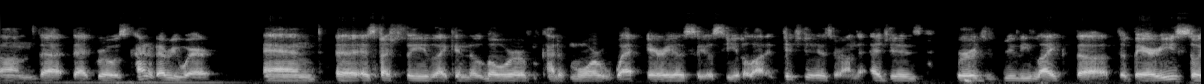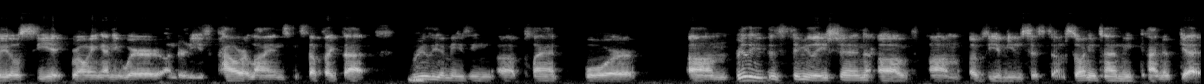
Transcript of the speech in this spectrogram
um, that, that grows kind of everywhere. And uh, especially like in the lower, kind of more wet areas. So you'll see it a lot in ditches or on the edges. Birds really like the, the berries. So you'll see it growing anywhere underneath power lines and stuff like that. Mm-hmm. Really amazing uh, plant for um, really the stimulation of um, of the immune system. So anytime we kind of get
